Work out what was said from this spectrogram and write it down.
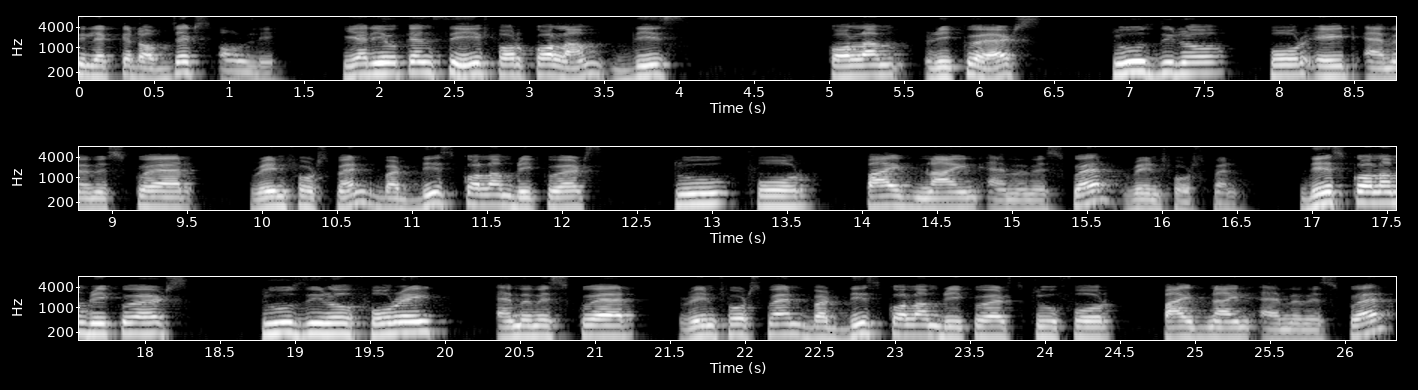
selected objects only. Here you can see for column this column requires 2048 mm square reinforcement but this column requires 2459 mm square reinforcement. This column requires 2048 mm square reinforcement but this column requires 2459 mm square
